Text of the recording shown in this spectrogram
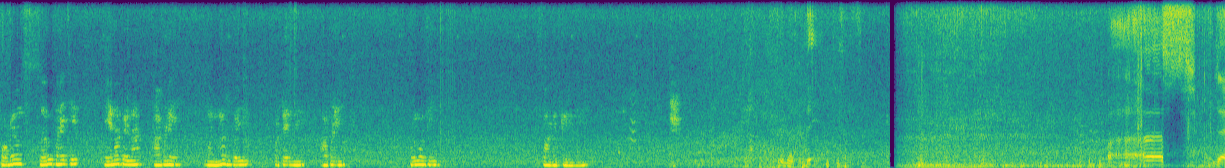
પ્રોગ્રામ શરૂ થાય છે. એના પહેલાં આપણે મનહરભાઈ પટેલને આપણે ફૂલોથી સ્વાગત કરી દઈએ. જય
